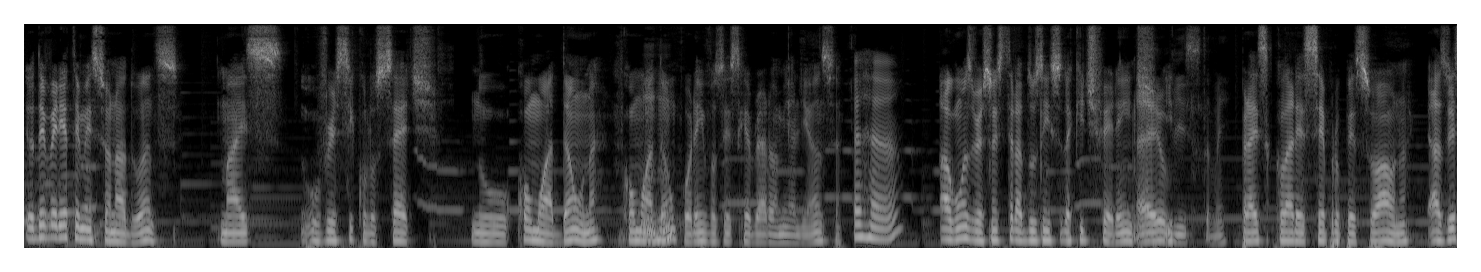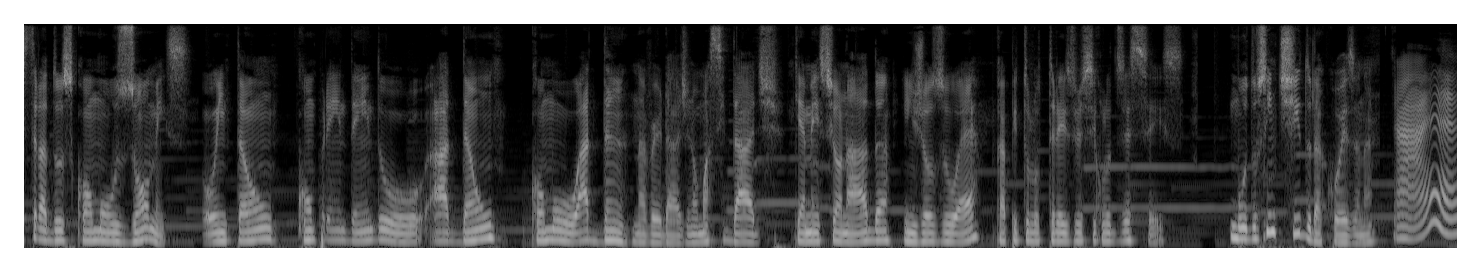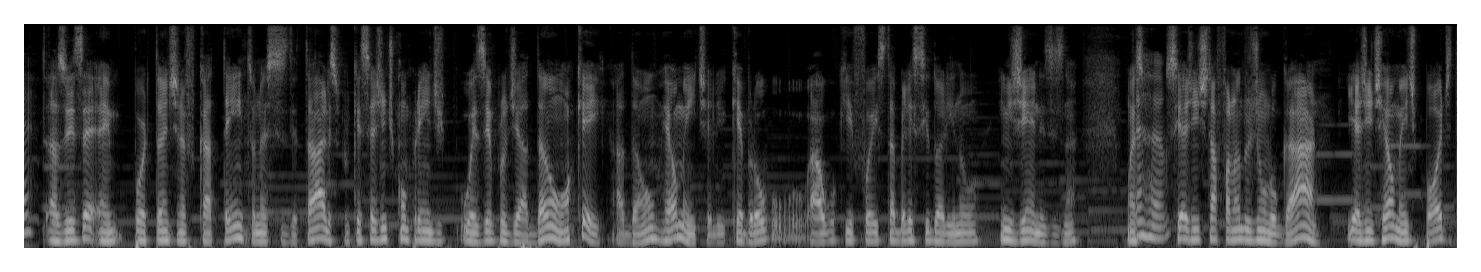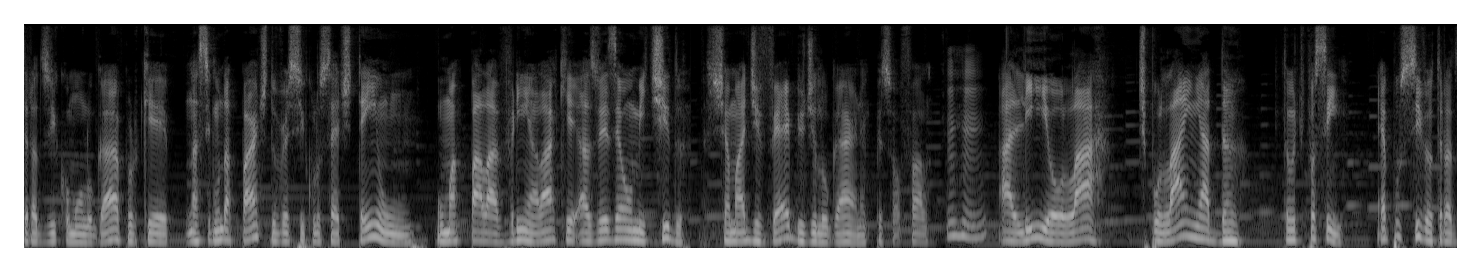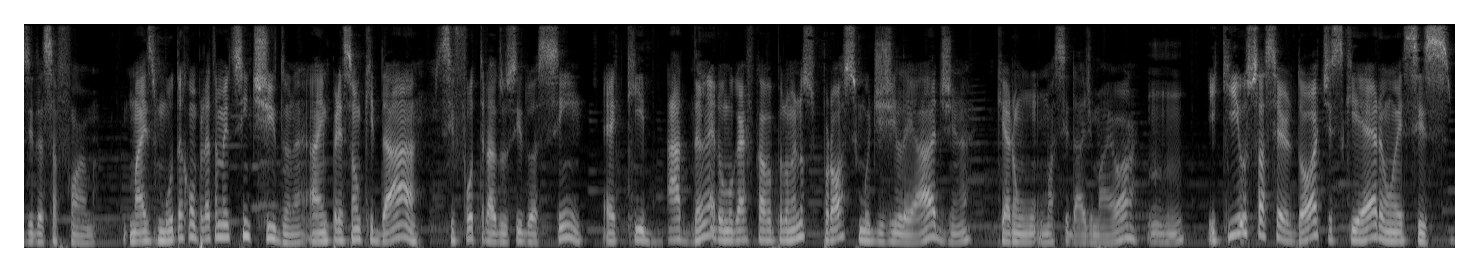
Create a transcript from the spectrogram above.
Eu deveria ter mencionado antes, mas o versículo 7, no como Adão, né? Como Uhum. Adão, porém vocês quebraram a minha aliança. Aham. Algumas versões traduzem isso daqui diferente. É, eu vi isso também. Pra esclarecer pro pessoal, né? Às vezes traduz como os homens, ou então compreendendo Adão como Adã, na verdade, né? uma cidade, que é mencionada em Josué, capítulo 3, versículo 16. Muda o sentido da coisa, né? Ah, é. Às vezes é, é importante né, ficar atento nesses detalhes, porque se a gente compreende o exemplo de Adão, ok, Adão realmente ele quebrou algo que foi estabelecido ali no em Gênesis, né? Mas Aham. se a gente está falando de um lugar e a gente realmente pode traduzir como um lugar, porque na segunda parte do versículo 7 tem um, uma palavrinha lá que às vezes é omitido, chamar de advérbio de lugar, né, que o pessoal fala Uhum. ali ou lá, tipo lá em Adã. Então, tipo assim, é possível traduzir dessa forma, mas muda completamente o sentido, né? A impressão que dá, se for traduzido assim, é que Adã era um lugar que ficava pelo menos próximo de Gileade, né? Que era um- uma cidade maior, Uhum. e que os sacerdotes, que eram esses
